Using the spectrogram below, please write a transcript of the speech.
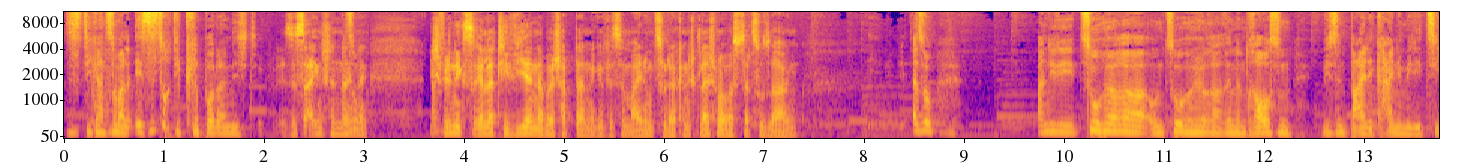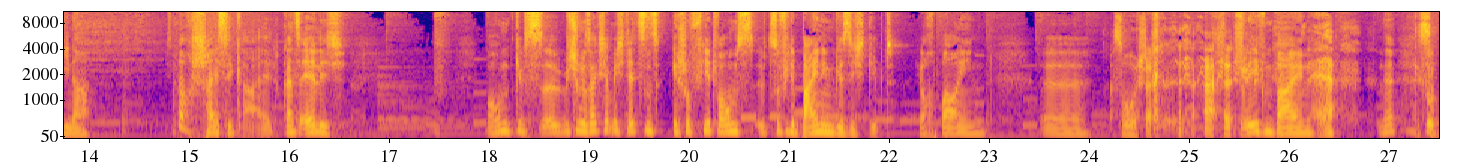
Das ist die ganz normale. Es ist doch die Grippe, oder nicht? Es ist eigentlich eine, Also- eine ich will nichts relativieren, aber ich habe da eine gewisse Meinung zu. Da kann ich gleich mal was dazu sagen. Also, an die, Zuhörer und Zuhörerinnen draußen, wir sind beide keine Mediziner. Ist mir auch scheißegal, ganz ehrlich. Warum gibt's, äh, wie schon gesagt, ich habe mich letztens echauffiert, warum es äh, zu viele Beine im Gesicht gibt. Jochbein, äh, Ach so, ich dachte, Schläfenbein. Hä? Ne? So, du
